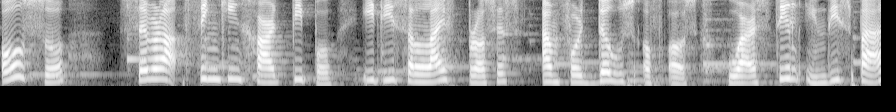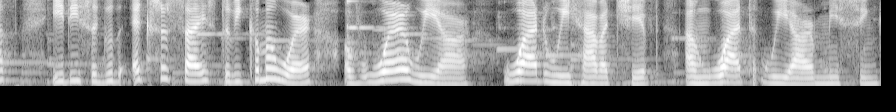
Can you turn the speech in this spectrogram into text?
also several thinking hard people. It is a life process and for those of us who are still in this path, it is a good exercise to become aware of where we are, what we have achieved, and what we are missing.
